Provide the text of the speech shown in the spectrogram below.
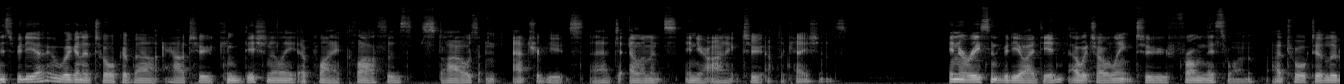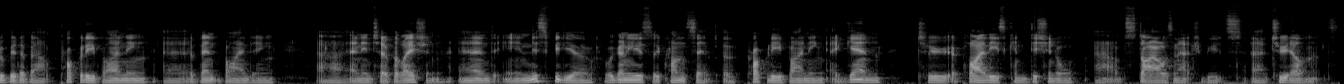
this video, we're going to talk about how to conditionally apply classes, styles, and attributes uh, to elements in your Ionic 2 applications. In a recent video I did, uh, which I'll link to from this one, I talked a little bit about property binding, uh, event binding, uh, and interpolation. And in this video, we're going to use the concept of property binding again to apply these conditional uh, styles and attributes uh, to elements.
